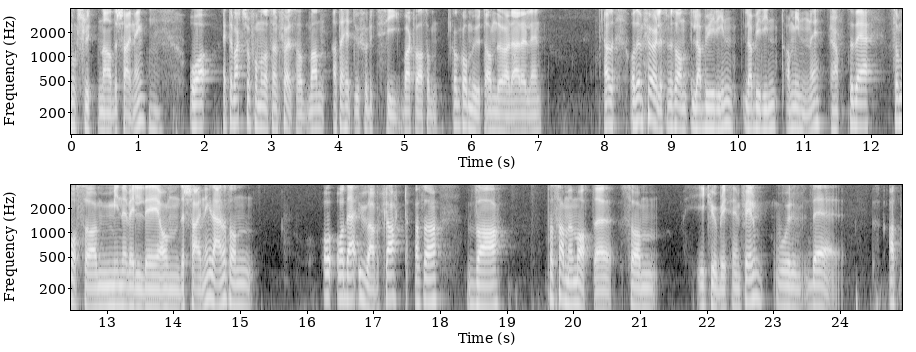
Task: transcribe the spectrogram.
mot slutten av The Shining. Mm. Og etter hvert så får man også en følelse av at, man, at det er helt uforutsigbart hva som kan komme ut av en dør der, eller Og den føles som en sånn labyrint, labyrint av minner. Ja. Så det som også minner veldig om The Shining, det er noe sånn Og, og det er uavklart. Altså hva På samme måte som i Kubrick sin film, hvor det At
